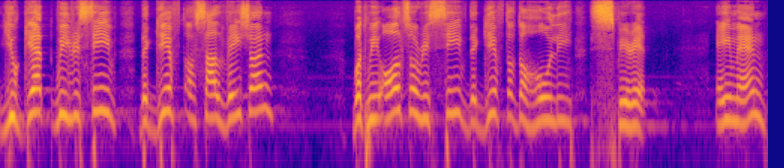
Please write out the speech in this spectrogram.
You get, we receive the gift of salvation but we also receive the gift of the Holy Spirit. Amen.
